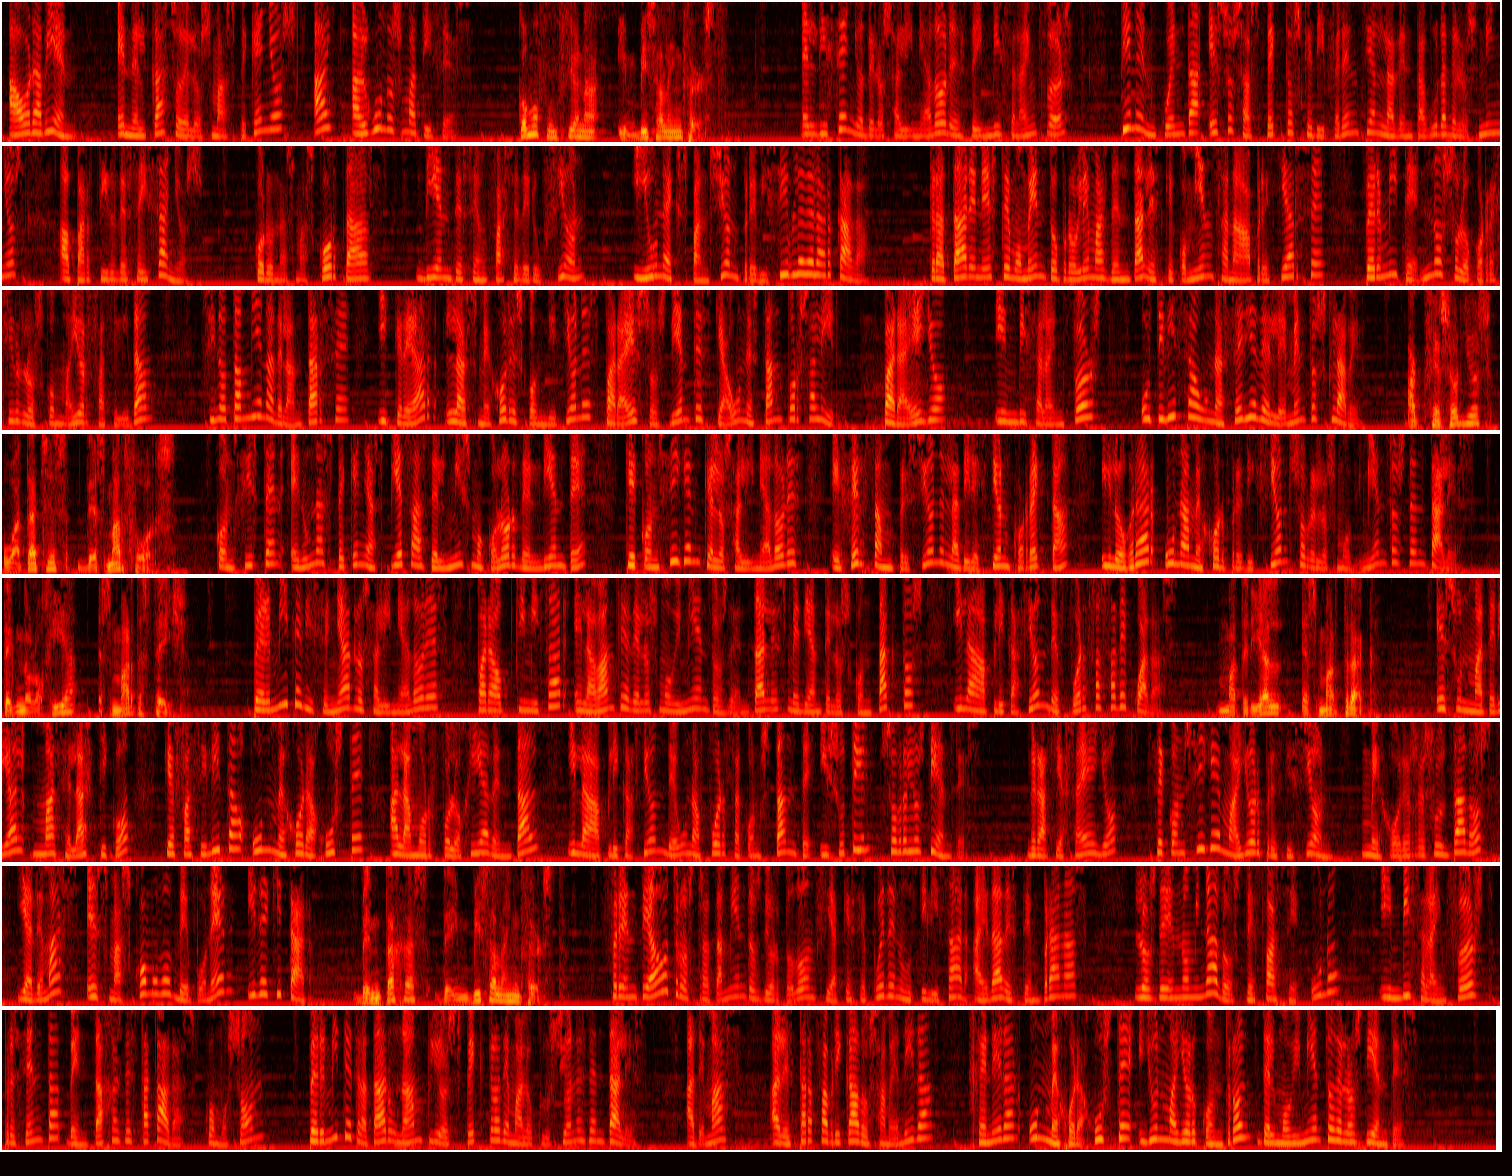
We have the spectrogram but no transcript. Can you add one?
Ahora bien, en el caso de los más pequeños hay algunos matices. ¿Cómo funciona Invisalign First? El diseño de los alineadores de Invisalign First tiene en cuenta esos aspectos que diferencian la dentadura de los niños a partir de 6 años. Coronas más cortas, dientes en fase de erupción y una expansión previsible de la arcada. Tratar en este momento problemas dentales que comienzan a apreciarse permite no solo corregirlos con mayor facilidad, sino también adelantarse y crear las mejores condiciones para esos dientes que aún están por salir. Para ello, Invisalign First utiliza una serie de elementos clave. Accesorios o ataches de Smart Force consisten en unas pequeñas piezas del mismo color del diente que consiguen que los alineadores ejerzan presión en la dirección correcta y lograr una mejor predicción sobre los movimientos dentales. Tecnología Smart Stage. Permite diseñar los alineadores para optimizar el avance de los movimientos dentales mediante los contactos y la aplicación de fuerzas adecuadas. Material Smart Track es un material más elástico que facilita un mejor ajuste a la morfología dental y la aplicación de una fuerza constante y sutil sobre los dientes. Gracias a ello, se consigue mayor precisión, mejores resultados y además es más cómodo de poner y de quitar. Ventajas de Invisalign First. Frente a otros tratamientos de ortodoncia que se pueden utilizar a edades tempranas, los denominados de fase 1 Invisalign First presenta ventajas destacadas, como son permite tratar un amplio espectro de maloclusiones dentales. Además, al estar fabricados a medida, generan un mejor ajuste y un mayor control del movimiento de los dientes.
